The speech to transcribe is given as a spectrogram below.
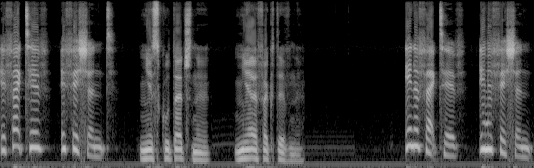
effective, efficient, Nieskuteczny, nieefektywny. ineffective, inefficient,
